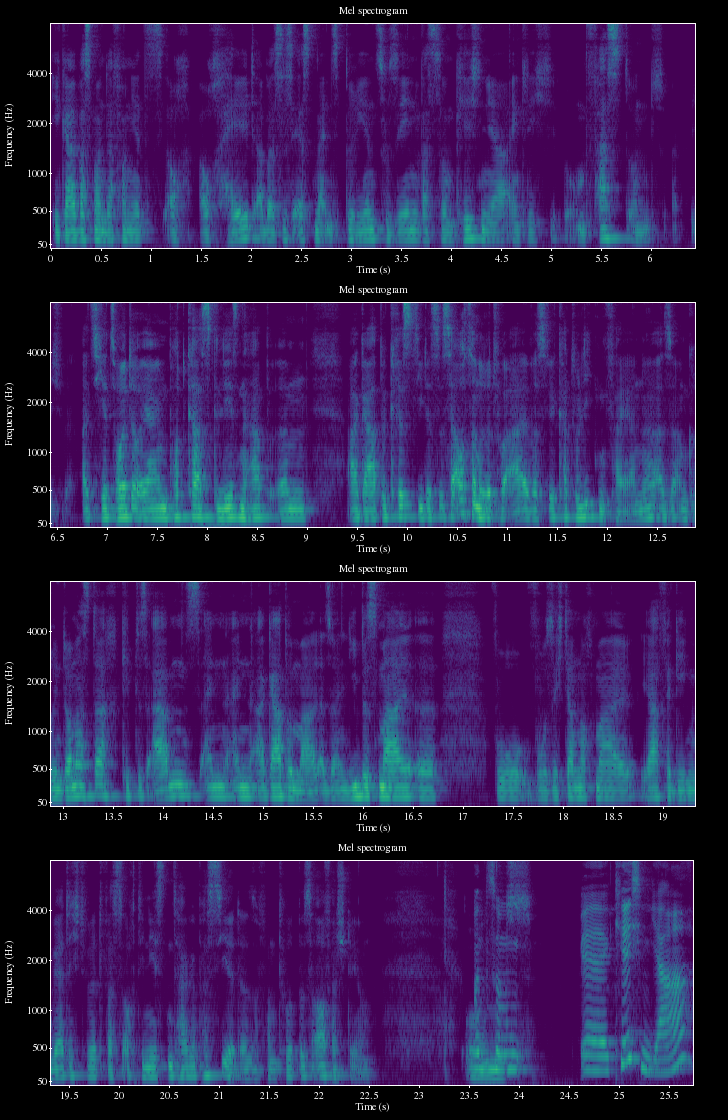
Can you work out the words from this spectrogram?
egal was man davon jetzt auch, auch hält, aber es ist erstmal inspirierend zu sehen, was so ein Kirchenjahr eigentlich umfasst. Und ich, als ich jetzt heute euren Podcast gelesen habe, ähm, Agape Christi, das ist ja auch so ein Ritual, was wir Katholiken feiern. Ne? Also am Gründonnerstag gibt es abends ein, ein Agape-Mahl, also ein Liebesmahl, äh, wo, wo sich dann nochmal ja, vergegenwärtigt wird, was auch die nächsten Tage passiert, also von Tod bis Auferstehung. Und, und zum äh, Kirchenjahr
